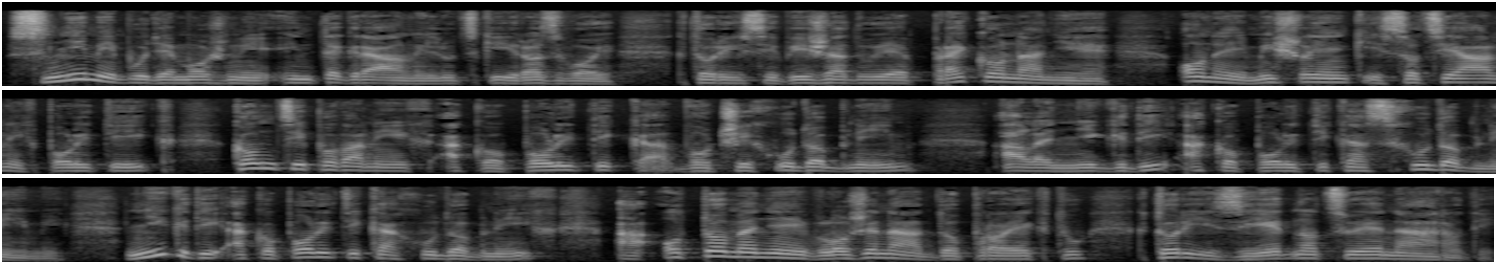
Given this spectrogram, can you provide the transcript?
S nimi bude možný integrálny ľudský rozvoj, ktorý si vyžaduje prekonanie onej myšlienky sociálnych politík, koncipovaných ako politika voči chudobným, ale nikdy ako politika s chudobnými. Nikdy ako politika chudobných a o to menej vložená do projektu, ktorý zjednocuje národy.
